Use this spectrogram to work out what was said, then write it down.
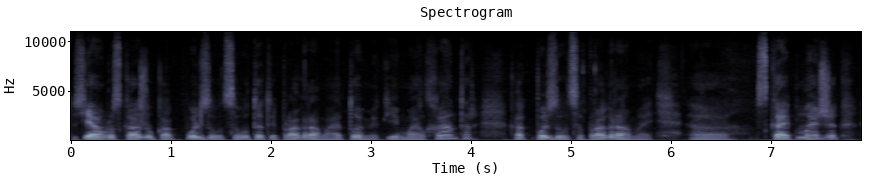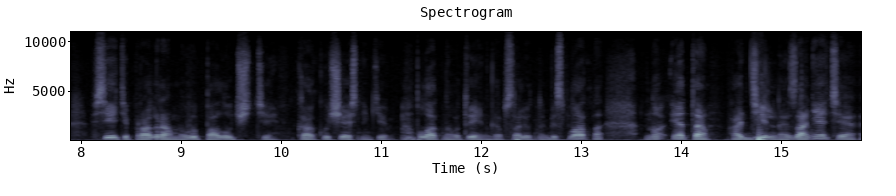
То есть я вам расскажу, как пользоваться вот этой программой Atomic Email Hunter, как пользоваться программой э, Skype Magic. Все эти программы вы получите как участники платного тренинга абсолютно бесплатно. Но это отдельное занятие.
